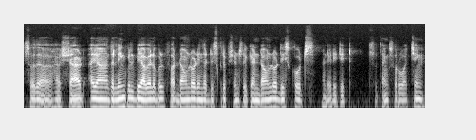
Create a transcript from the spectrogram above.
so the shared uh, the link will be available for download in the description. So you can download these codes and edit it. So thanks for watching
